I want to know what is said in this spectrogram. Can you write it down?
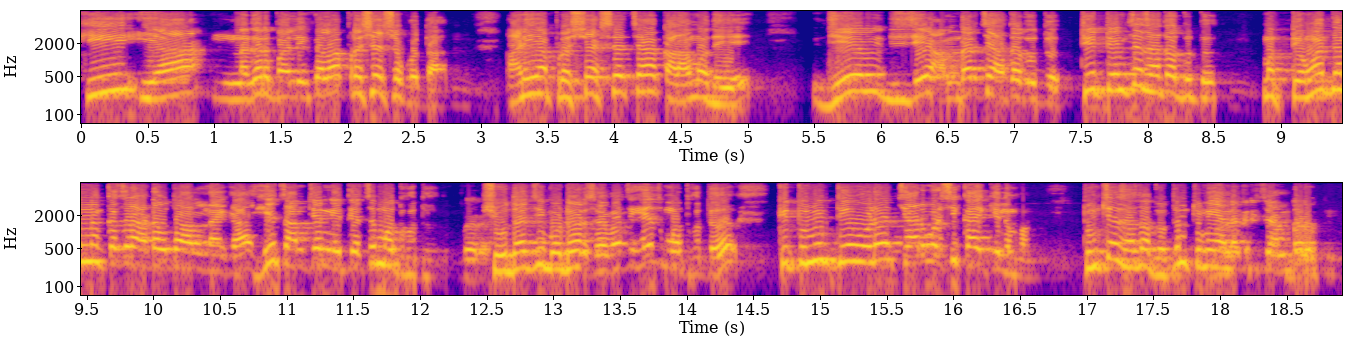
की या नगरपालिकेला प्रशासक होता. आणि या प्रशासकाच्या काळामध्ये जे जे आमदारच्या हातात होतं ते त्यांच्याच हातात होतं. मग तेव्हा त्यांना कचरा हटवता आला नाही का? हेच आमच्या नेत्याचं मत होतं. शिवदाजी बोडवर साहेबांचं हेच मत होतं की तुम्ही ते एवढं चार वर्षी काय केलं मग? तुमच्याच हातात होतं तुम्ही या नगरीचे आमदार होते.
